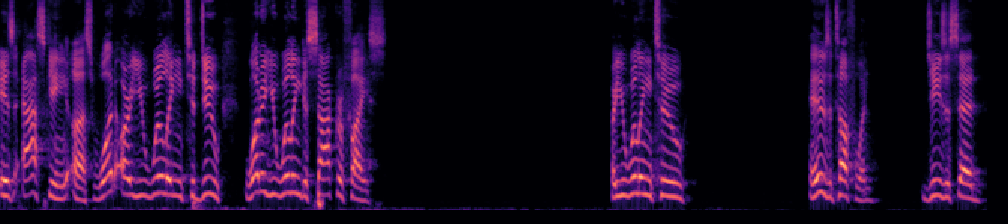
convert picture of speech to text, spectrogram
is asking us. What are you willing to do? What are you willing to sacrifice? Are you willing to? It is a tough one. Jesus said,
